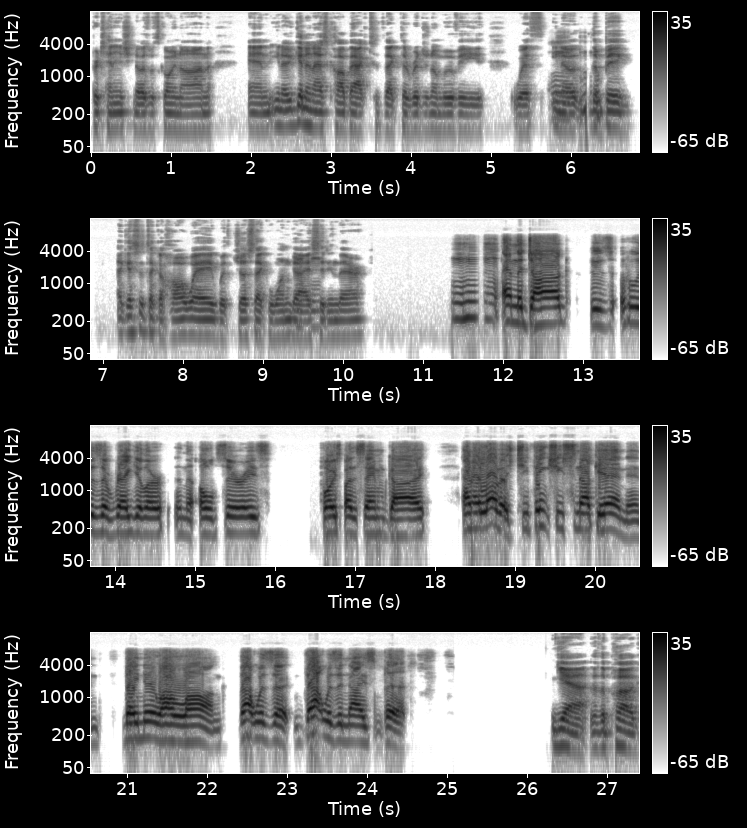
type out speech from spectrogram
pretending she knows what's going on. And you know you get a nice callback to like the original movie with you know the big i guess it's like a hallway with just like one guy Mhm. sitting there hmm And the dog, who's who is a regular in the old series, voiced by the same guy. And I love it. She thinks she snuck in, and they knew all along. That was a that was a nice bit. yeah the, the pug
